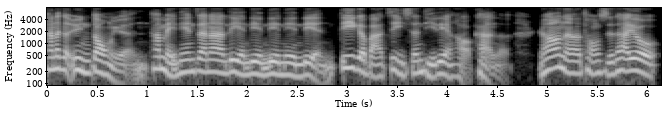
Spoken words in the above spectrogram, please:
他那个运动员，他每天在那练练练练练，第一个把自己身体练好看了，然后呢，同时他又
